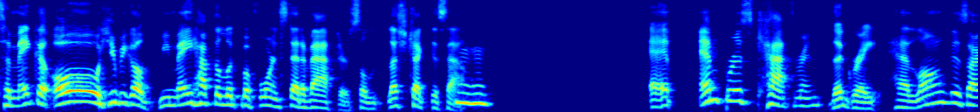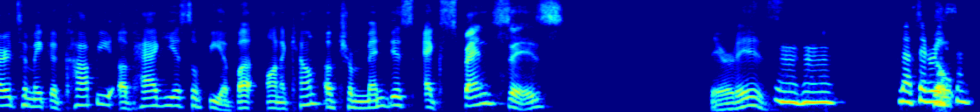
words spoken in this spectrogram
to make a, oh, here we go. We may have to look before instead of after. So let's check this out. Mhm. Em- Empress Catherine the Great had long desired to make a copy of Hagia Sophia, but on account of tremendous expenses, there it is. Mhm. That's the So- reason.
